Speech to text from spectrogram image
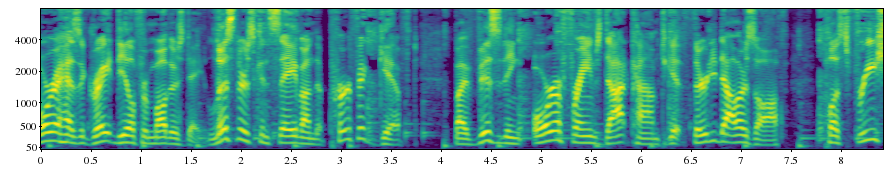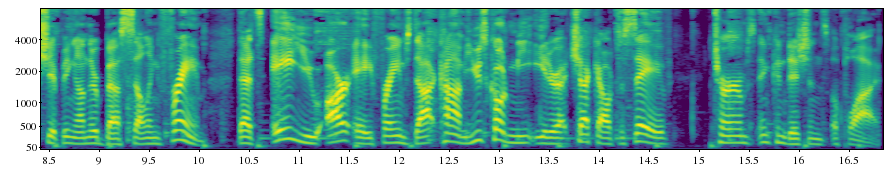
Aura has a great deal for Mother's Day. Listeners can save on the perfect gift by visiting auraframes.com to get $30 off plus free shipping on their best-selling frame. That's A-U-R-A frames.com. Use code MeatEater at checkout to save. Terms and conditions apply.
